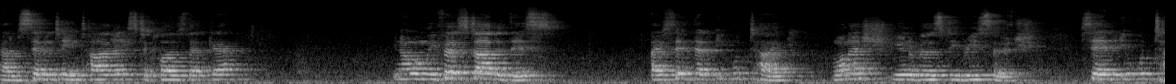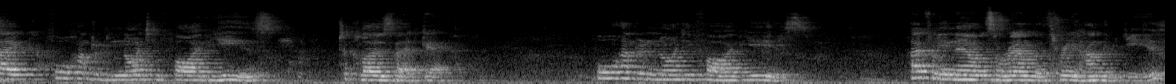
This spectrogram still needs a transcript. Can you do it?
out of 17 targets to close that gap. You know, when we first started this, they said that it would take, Monash University Research said it would take 495 years to close that gap. 495 years. Hopefully now it's around the 300 years.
